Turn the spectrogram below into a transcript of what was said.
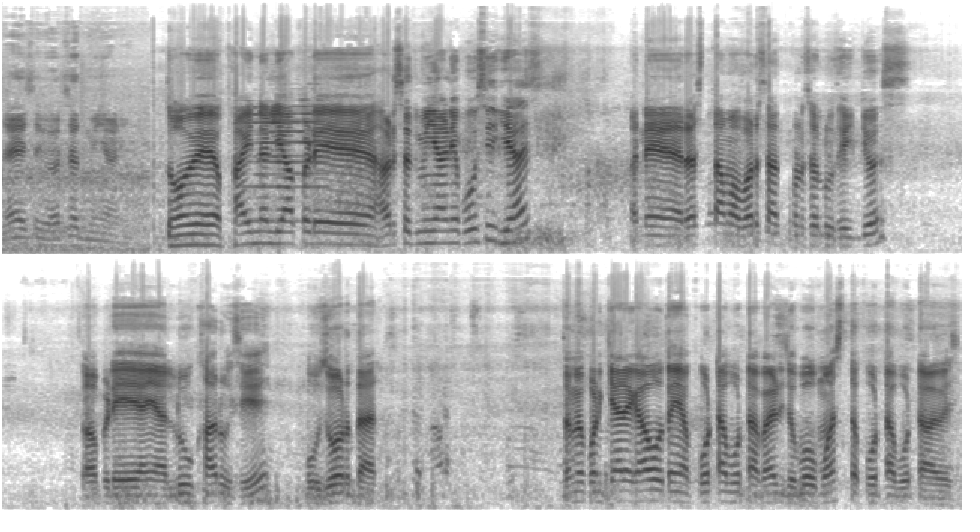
જાય છે હર્ષદ મિયાણી. તો હવે ફાઇનલી આપણે હર્ષદ મિયાણી પહોંચી ગયા અને રસ્તામાં વરસાદ પણ ચાલુ થઈ ગયો તો આપણે અહીંયા લૂ ખારું છે. બહુ જોરદાર. તમે પણ ક્યારેક આવો તો અહીંયા ફોટા બોટા પાડજો. બહુ મસ્ત ફોટા બોટા આવે છે.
